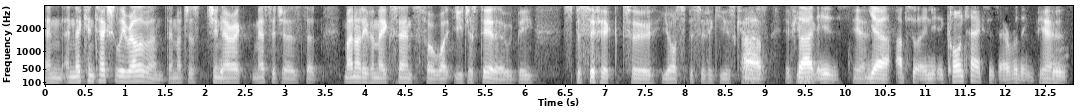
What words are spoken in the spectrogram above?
and and they're contextually relevant. They're not just generic messages that might not even make sense for what you just did. It would be specific to your specific use uh, case. Uh, if you that make, is, yeah. yeah. absolutely. And context is everything because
